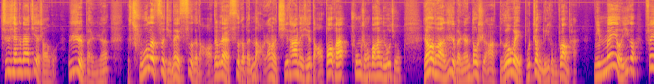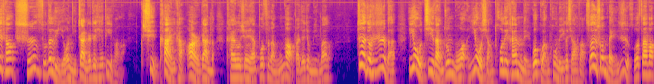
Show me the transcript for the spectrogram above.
之前跟大家介绍过，日本人除了自己那四个岛，对不对？四个本岛，然后其他那些岛，包含冲绳，包含琉球，然后的话，日本人都是啊得位不正的一种状态。你没有一个非常十足的理由，你占着这些地方啊，去看一看二战的开罗宣言、波茨坦公告，大家就明白了。这就是日本又忌惮中国，又想脱离开美国管控的一个想法。所以说，美日和三方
